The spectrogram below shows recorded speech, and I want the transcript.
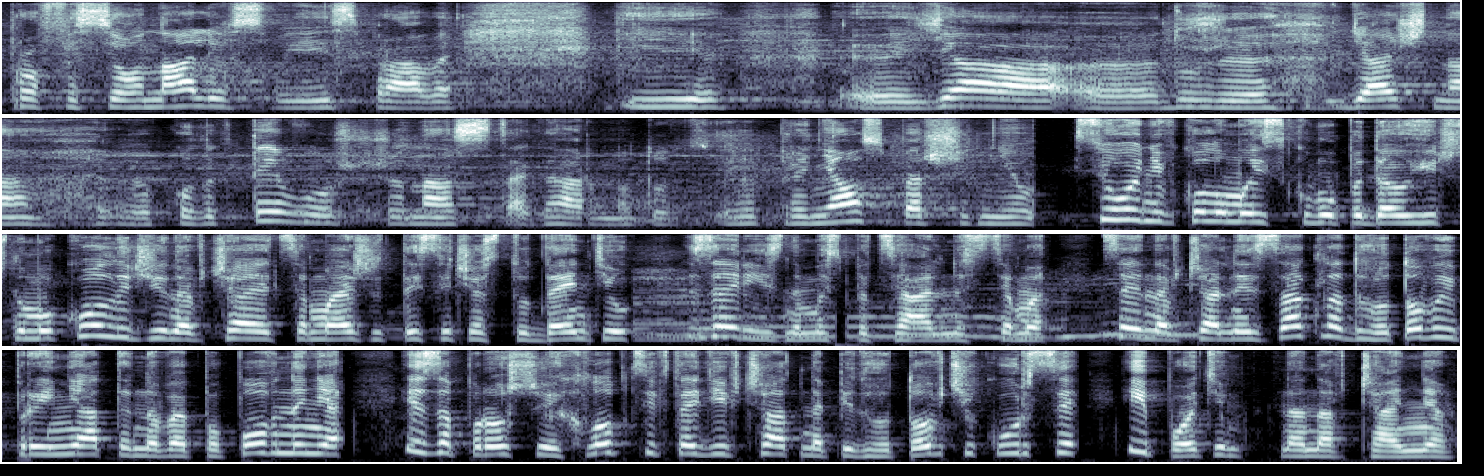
професіоналів своєї справи. І е, я е, дуже вдячна е, колективу, що нас так гарно тут е, прийняв з перших днів. Сьогодні в Коломийському педагогічному коледжі навчається майже тисяча студентів за різними спеціальностями. Цей навчальний заклад готовий прийняти нове поповнення і запрошує хлопців та дівчат на підготовчі курси і потім на навчання.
